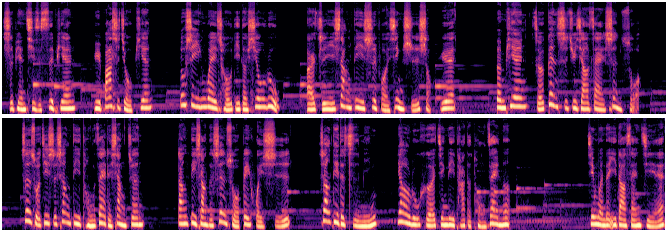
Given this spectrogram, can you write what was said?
诗篇七十四篇与八十九篇都是因为仇敌的羞辱而质疑上帝是否信实守约，本篇则更是聚焦在圣所。圣所既是上帝同在的象征。当地上的圣所被毁时，上帝的子民要如何经历他的同在呢？经文的一到三节，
